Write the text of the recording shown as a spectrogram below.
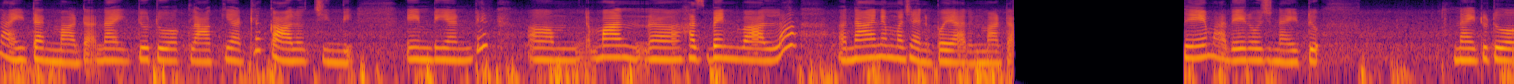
నైట్ అన్నమాట. నైట్ టూ ఓ క్లాక్కి అట్లా కాల్ వచ్చింది. ఏంటి అంటే మా హస్బెండ్ వాళ్ళ నాయనమ్మ చనిపోయారనమాట సేమ్ అదే రోజు నైట్. నైట్ టూ ఓ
